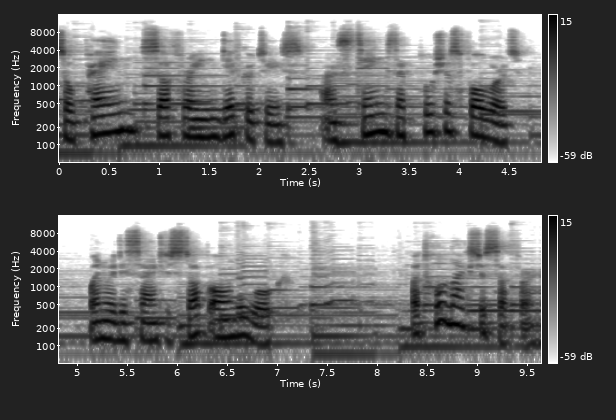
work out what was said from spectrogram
So, pain, suffering, difficulties are things that push us forward when we decide to stop on the walk. But who likes to suffer?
